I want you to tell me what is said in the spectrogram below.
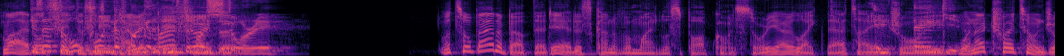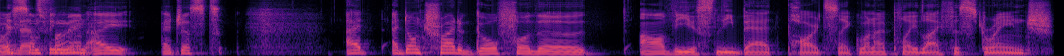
Well, I Because don't that's the think whole this point of is the fucking. Last of story. What's so bad about that? Yeah, it is kind of a mindless popcorn story. I like that. I Hey, enjoy thank you. when I try to enjoy And that's something, man. I I just I I don't try to go for the obviously bad parts. Like when I play Life is Strange,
